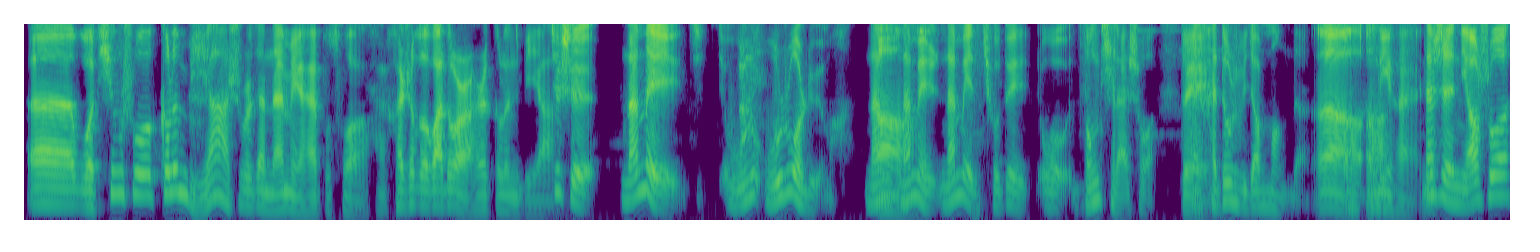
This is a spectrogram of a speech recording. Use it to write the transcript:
呃，我听说哥伦比亚是不是在南美还不错？还还是厄瓜多尔还是哥伦比亚？就是南美无无弱旅嘛。南南美南美的球队，我总体来说对还都是比较猛的，嗯，很厉害。但是你要说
